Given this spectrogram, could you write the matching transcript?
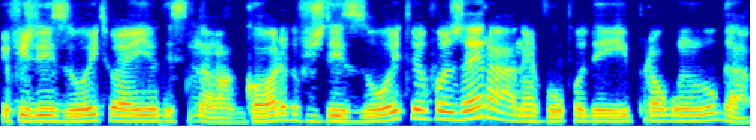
eu fiz 18, aí eu disse, não, agora que eu fiz 18, eu vou gerar, né? Vou poder ir para algum lugar.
